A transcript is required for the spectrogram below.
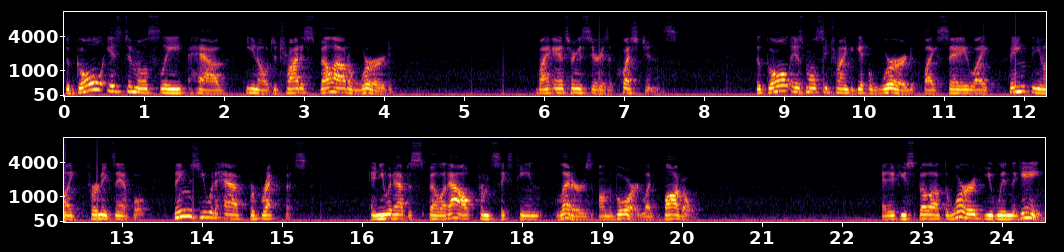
The goal is to mostly have, you know, to try to spell out a word by answering a series of questions. The goal is mostly trying to get a word like say like thing, you know, like for an example, things you would have for breakfast. And you would have to spell it out from 16 letters on the board, like boggle, and if you spell out the word, you win the game.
